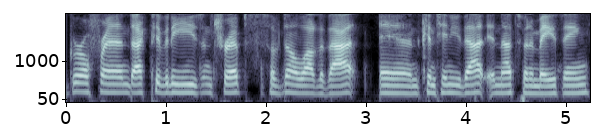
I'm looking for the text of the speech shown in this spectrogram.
girlfriend activities and trips. I've done a lot of that and continue that. And that's been amazing.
